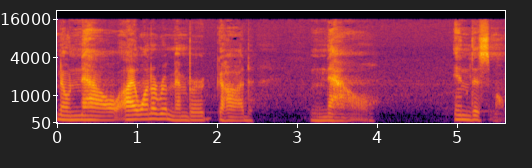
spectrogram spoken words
No, now I want to remember God now, in this moment?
